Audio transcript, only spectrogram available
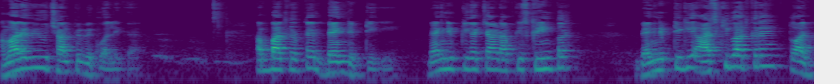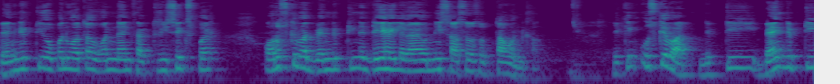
हमारे भी उछाल पे बिकवाली का है। अब बात करते हैं बैंक निफ्टी की। बैंक निफ्टी का चार्ट आपकी स्क्रीन पर। बैंक निफ्टी की आज की बात करें तो आज बैंक निफ्टी ओपन हुआ था one nine five three six पर, और उसके बाद बैंक निफ्टी ने डे हाई लगाया उन्नीस सात सौ सत्तावन का। लेकिन उसके बाद निफ्टी बैंक निफ्टी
